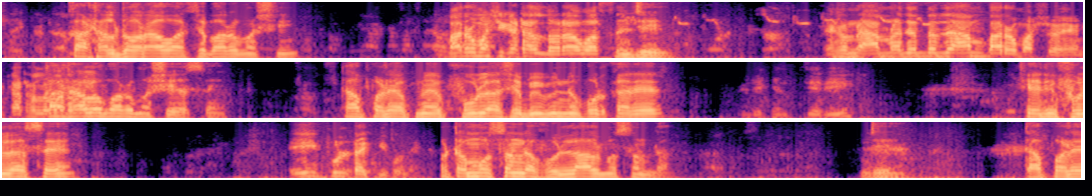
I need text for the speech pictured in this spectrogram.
থাই কাঁঠাল। কাঁঠাল ধরাও আছে বারো মাসি। বারো মাসি কাঁঠাল ধরাও আছে? জি। এখন আমরা জানতাম যে আম বারো মাস হয় কাঁঠাল কাঁঠালও বারো মাসি। আছে। তারপরে আপনার ফুল আছে বিভিন্ন প্রকারের। দেখেন চেরি। চেরি ফুল আছে। এই ফুলটা কি বলে? ওটা মোসন্ডা ফুল লাল মোসন্ডা। জি। তারপরে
